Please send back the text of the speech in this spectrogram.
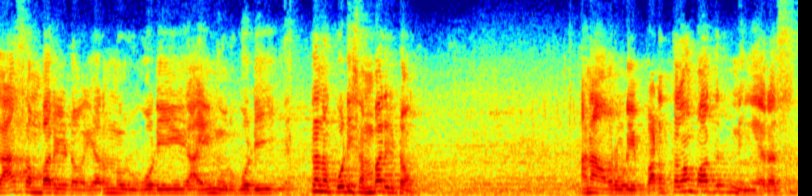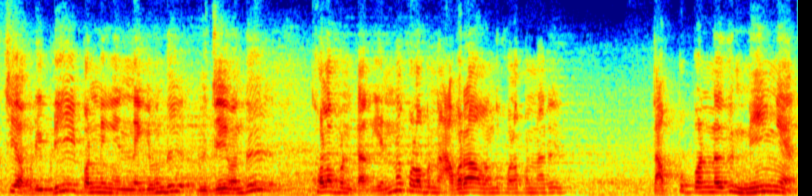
காசு சம்பாதிக்கட்டும் இரநூறு கோடி ஐநூறு கோடி எத்தனை கோடி சம்பாதிக்கிட்டோம் ஆனால் அவருடைய படத்தெல்லாம் பார்த்துட்டு நீங்கள் ரசித்து அப்படி இப்படி பண்ணீங்க. இன்றைக்கி வந்து விஜய் வந்து கொலை பண்ணிட்டார். என்ன கொலை பண்ண அவராக வந்து கொலை பண்ணார்? தப்பு பண்ணது நீங்கள்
